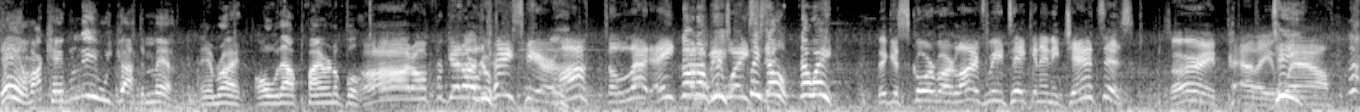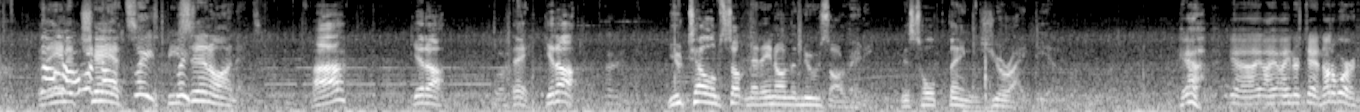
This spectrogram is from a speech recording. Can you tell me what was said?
Damn, I can't believe we got the metal. Damn right, all without firing a bullet. Oh, don't forget our case here, huh? The lead ain't No, gonna no, be please, wasted. please don't. No, wait. Biggest score of our lives, we ain't taking any chances. Sorry, Pally. T. Well, It ain't no, a no, chance. please, if he's please. in on it. Huh? Get up. Hey, get up. You tell him something that ain't on the news already. This whole thing was your idea. Yeah, yeah, I, I understand. Not a word.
